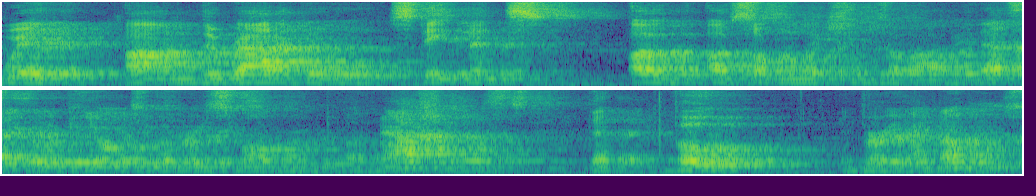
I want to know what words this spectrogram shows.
with um, the radical statements of, of someone like Shinzo Abe. That's there to appeal to a very small group of nationalists that vote in very high numbers.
